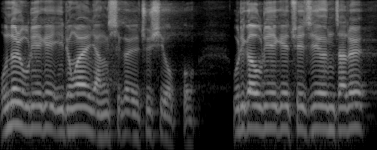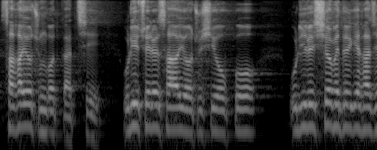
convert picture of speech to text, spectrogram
오늘 우리에게 일용할 양식을 주시옵고 우리가 우리에게 죄 지은 자를 사하여 준 것 같이 우리 죄를 사하여 주시옵고 우리를 시험에 들게 하지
